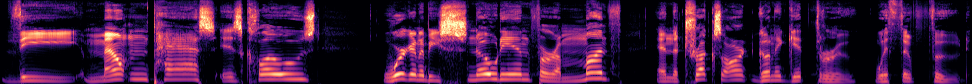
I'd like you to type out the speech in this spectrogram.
the mountain pass is closed we're going to be snowed in for a month and the trucks aren't going to get through with the food.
